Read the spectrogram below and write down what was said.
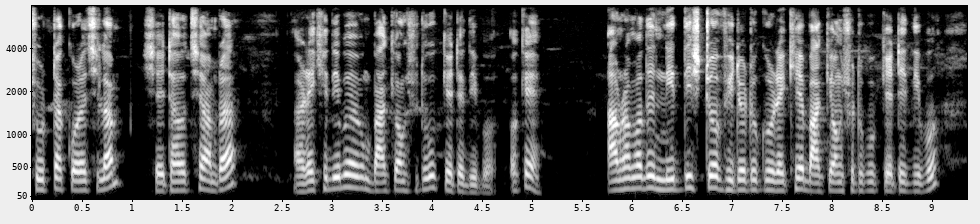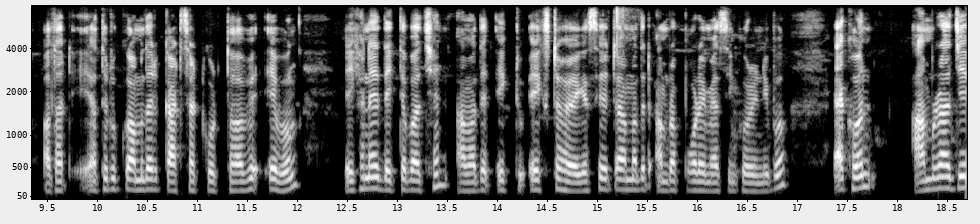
শ্যুটটা করেছিলাম, সেটা হচ্ছে আমরা রেখে দিব এবং বাকি অংশটুকু কেটে দিব, ওকে? আমরা আমাদের নির্দিষ্ট ভিডিওটুকু রেখে বাকি অংশটুকু কেটে দিব, অর্থাৎ এতটুকু আমাদের কাটসাট করতে হবে এবং এখানে দেখতে পাচ্ছেন আমাদের একটু এক্সট্রা হয়ে গেছে, এটা আমাদের আমরা পরে ম্যাচিং করে নিব। এখন আমরা যে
